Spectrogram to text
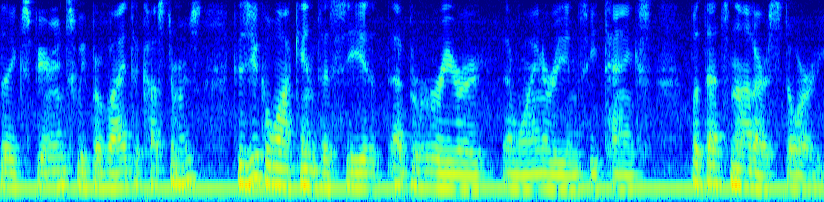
the experience we provide to customers because you can walk in to see a, a, brewery or a winery and see tanks, but that's not our story.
